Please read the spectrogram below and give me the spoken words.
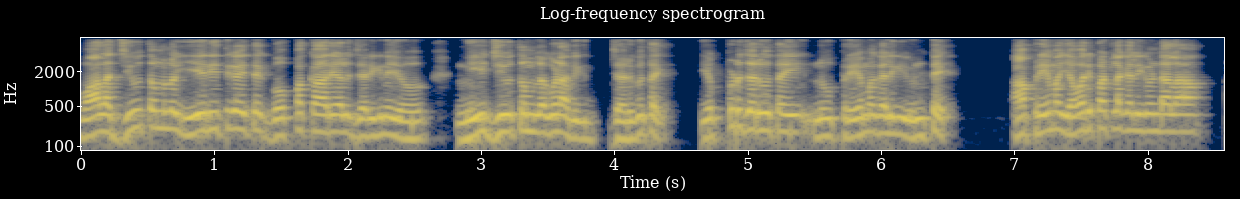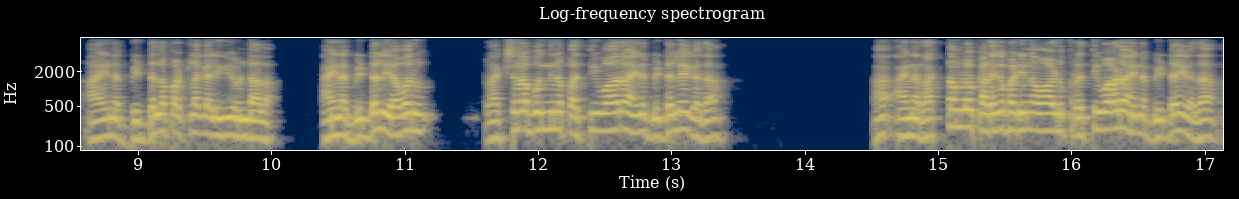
వాళ్ళ జీవితంలో ఏ రీతిగా అయితే గొప్ప కార్యాలు జరిగినాయో నీ జీవితంలో కూడా అవి జరుగుతాయి. ఎప్పుడు జరుగుతాయి? నువ్వు ప్రేమ కలిగి ఉంటే. ఆ ప్రేమ ఎవరి పట్ల కలిగి ఉండాలా? ఆయన బిడ్డల పట్ల కలిగి ఉండాలా? ఆయన బిడ్డలు ఎవరు? రక్షణ పొందిన ప్రతివారు ఆయన బిడ్డలే కదా. ఆయన రక్తంలో కడగబడిన వాడు ప్రతివాడు ఆయన బిడ్డే కదా.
